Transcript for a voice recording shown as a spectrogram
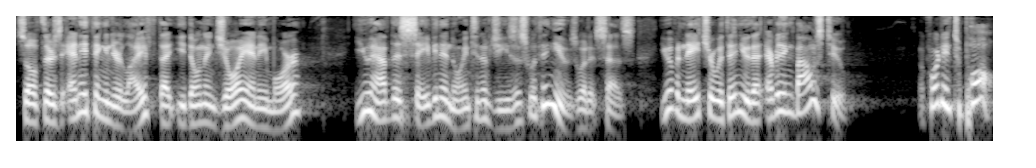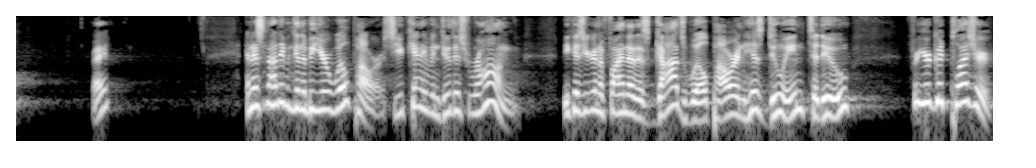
So if there's anything in your life that you don't enjoy anymore, you have this saving anointing of Jesus within you, is what it says. You have a nature within you that everything bows to, according to Paul, right? And it's not even going to be your willpower. So you can't even do this wrong because you're going to find that it's God's willpower and His doing to do for your good pleasure.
